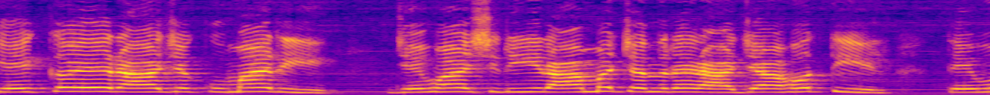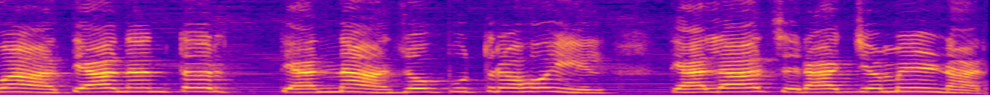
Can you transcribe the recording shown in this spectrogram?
केकय राजकुमारी जेव्हा श्रीरामचंद्र राजा होतील तेव्हा त्यानंतर त्यांना जो पुत्र होईल त्यालाच राज्य मिळणार.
